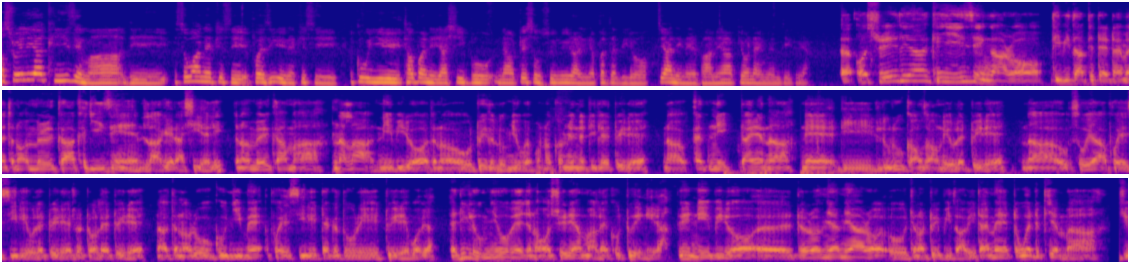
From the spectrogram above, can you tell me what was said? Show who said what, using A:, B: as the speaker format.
A: ဩစတြေးလျခီးစဉ်မှာဒီအစိုးရနဲ့ဖြစ်စေအဖွဲ့အစည်းတွေနဲ့ဖြစ်စေအကူအညီတွေထောက်ပံ့နေရရှိဖို့နောက်တွဲဆုံဆွေးနွေးတာတွေနဲ့ပတ်သက်ပြီးတော့ဆရာအနေနဲ့ဗာများပြောနိုင်မလဲမသိဘူးဗျ
B: ဩစတြေးလျခရီးစဉ်ကတော့တီဗီသားဖြစ်တဲ့အတိုင်းပဲကျွန်တော်အမေရိကခရီးစဉ်လာခဲ့တာရှိရလေကျွန်တော်အမေရိကမှာနှစ်လနေပြီးတော့ကျွန်တော်တွေ့သလိုမျိုးပဲပေါ့နော် community လည်းတွေ့တယ်နောက် ethnic တိုင်းရင်းသားနဲ့ဒီလူလူကောင်းဆောင်တွေကိုလည်းတွေ့တယ်နောက်ဆိုရအဖွဲ့အစည်းတွေကိုလည်းတွေ့တယ်လွှတ်တော်လည်းတွေ့တယ်နောက်ကျွန်တော်တို့ကူညီမဲ့အဖွဲ့အစည်းတွေတက္ကသိုလ်တွေတွေ့တယ်ပေါ့ဗျာအဲ့ဒီလိုမျိုးပဲကျွန်တော်ဩစတြေးလျမှာလည်းအခုတွေ့နေတာတွေ့နေပြီးတော့အဲ တော်တော်များများတော့ဟိုကျွန်တော်တွေ့ပြီးသွားပြီဒါပေမဲ့တဝက်တစ်ပြက်မှာ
